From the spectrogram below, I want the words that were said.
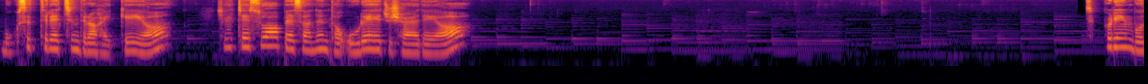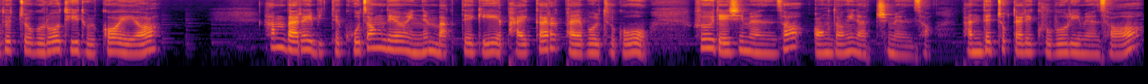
목 스트레칭 들어갈게요. 실제 수업에서는 더 오래 해주셔야 돼요. 스프링보드 쪽으로 뒤돌 거예요. 한 발을 밑에 고정되어 있는 막대기에 발가락 발볼 두고 후 내쉬면서 엉덩이 낮추면서 반대쪽 다리 구부리면서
